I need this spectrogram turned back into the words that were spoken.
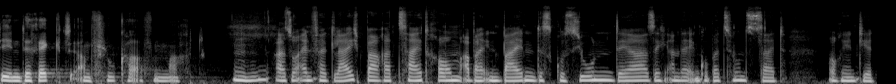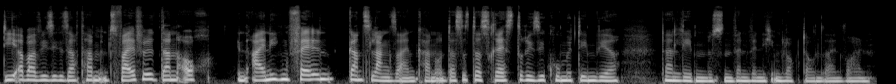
den direkt am Flughafen macht. Mhm. Also ein vergleichbarer Zeitraum, aber in beiden Diskussionen, der sich an der Inkubationszeit orientiert, die aber, wie Sie gesagt haben, im Zweifel dann auch in einigen Fällen ganz lang sein kann. Und das ist das Restrisiko, mit dem wir dann leben müssen, wenn wir nicht im Lockdown sein wollen.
